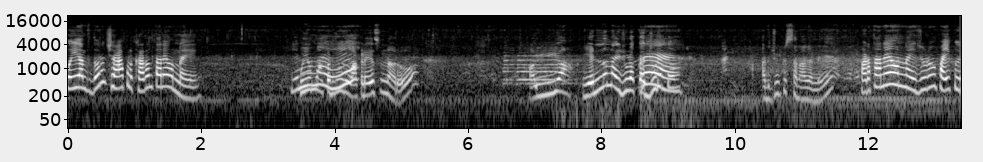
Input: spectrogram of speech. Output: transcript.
పోయి అంత దూరం చేపలు కదలుతానే ఉన్నాయి. అక్కడ వేస్తున్నారు అయ్యా ఎన్ని ఉన్నాయి చూడక్క చూడక్క? అటు చూపిస్తాను ఆగండి. పడతానే ఉన్నాయి చూడు పైకి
